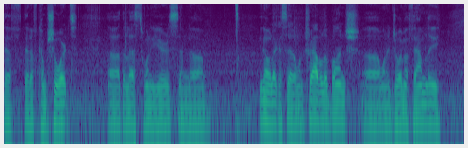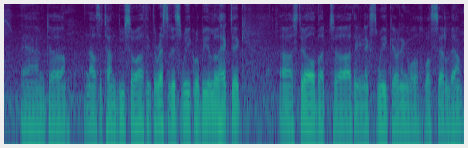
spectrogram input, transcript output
have, that have come short uh, the last 20 years, and. Um, you know, like I said, I want to travel a bunch. Uh, I want to enjoy my family, and uh, now's the time to do so. I think the rest of this week will be a little hectic uh, still, but uh, I think next week everything will, will settle down.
